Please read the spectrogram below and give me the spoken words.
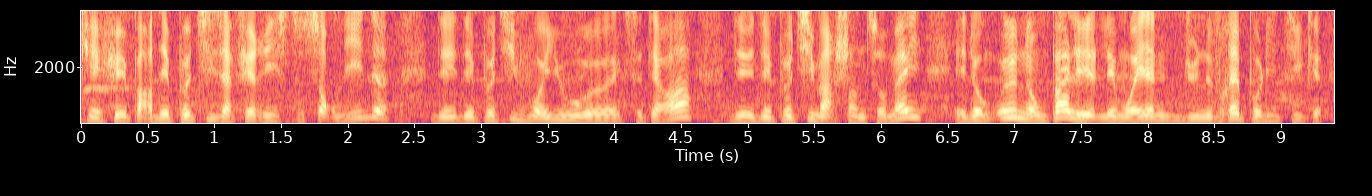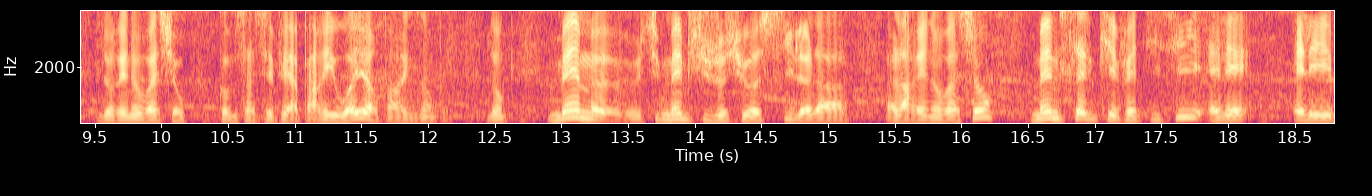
qui est faite par des petits affairistes sordides, des, petits voyous, euh, etc., des, petits marchands de sommeil. Et donc, eux n'ont pas les, moyens d'une vraie politique de rénovation, comme ça s'est fait à Paris ou ailleurs, par exemple. Donc, même, même si je suis hostile à la, rénovation, même celle qui est faite ici, elle est,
